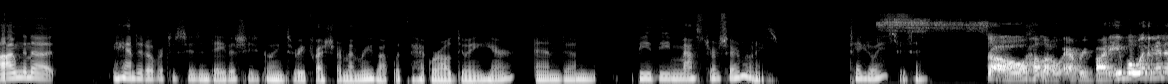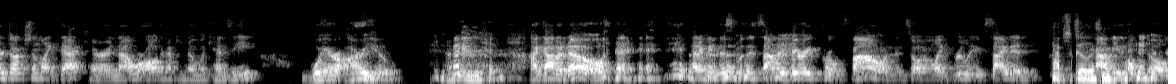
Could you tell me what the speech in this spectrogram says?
i'm gonna hand it over to susan davis she's going to refresh our memory about what the heck we're all doing here and um, be the master of ceremonies take it away susan So, hello, everybody. Well, with an introduction like that, Karen, now we're all going to have to know Mackenzie. Where are you? I mean, I got to know. and I mean, this it sounded very profound. And so I'm like really excited Have to go listen. you. Oh,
